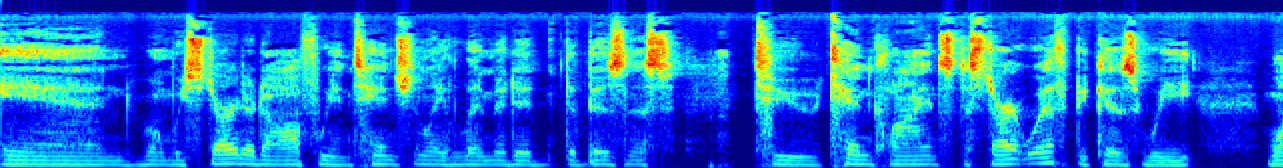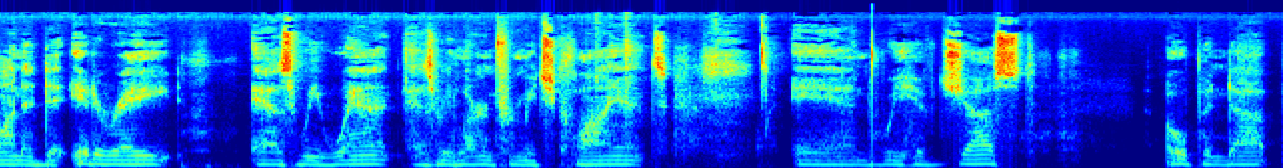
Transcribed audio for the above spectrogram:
And when we started off, we intentionally limited the business to 10 clients to start with because we wanted to iterate as we went, as we learned from each client. And we have just opened up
